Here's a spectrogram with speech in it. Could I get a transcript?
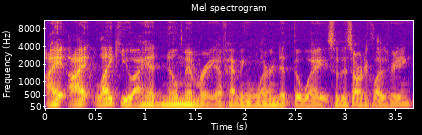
I, I like you. I had no memory of having learned it the way. So this article I was reading,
